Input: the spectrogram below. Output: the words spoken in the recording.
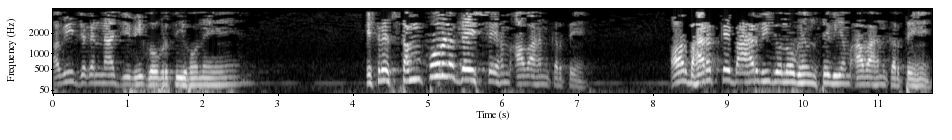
अभी जगन्नाथ जी भी गोवृती होने इसलिए संपूर्ण देश से हम आवाहन करते हैं। और भारत के बाहर भी जो लोग हैं, उनसे भी हम आवाहन करते हैं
